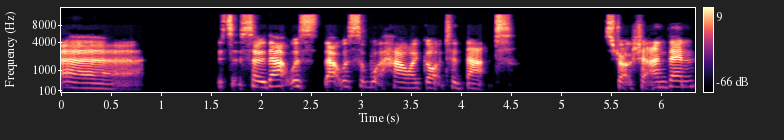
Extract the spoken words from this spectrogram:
uh, so that was that was how I got to that structure, and then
